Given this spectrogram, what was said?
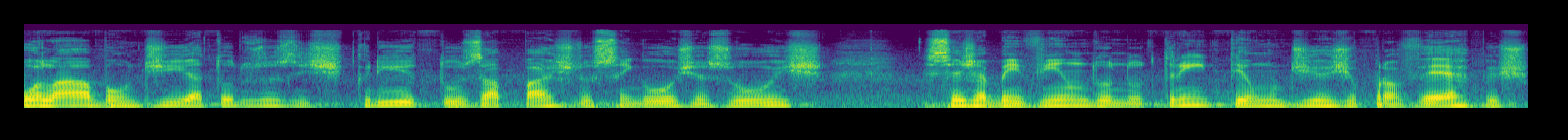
Olá, bom dia a todos os inscritos, a paz do Senhor Jesus. Seja bem-vindo no 31 Dias de Provérbios.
